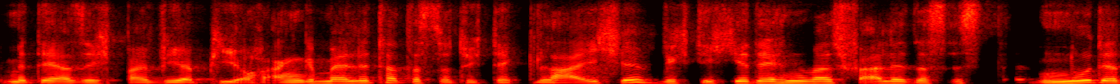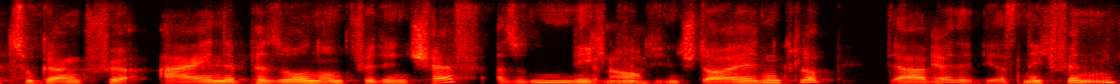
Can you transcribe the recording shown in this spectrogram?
mit der er sich bei VIP auch angemeldet hat. Das ist natürlich der gleiche. Wichtig hier der Hinweis für alle, das ist nur der Zugang für eine Person und für den Chef, also nicht genau. für den Steuerheldenclub. Da ja. werdet ihr es nicht finden.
